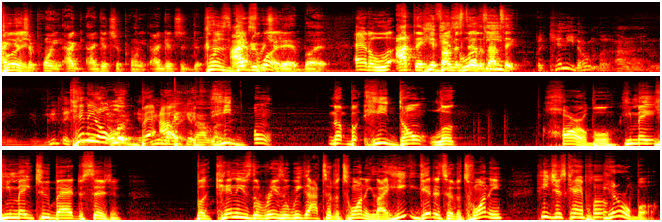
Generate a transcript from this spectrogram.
I get your point. I, I get your point. I get your. 'Cause I guess agree with you there, but At a lo- I think if I'm the gets Steelers, I take. But Kenny don't look. I don't know. I mean, if you think Kenny don't look bad. like it, He it. don't. No, but he don't look horrible. He made he made two bad decisions. But Kenny's the reason we got to the twenty. Like he can get it to the twenty. He just can't play hero ball.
